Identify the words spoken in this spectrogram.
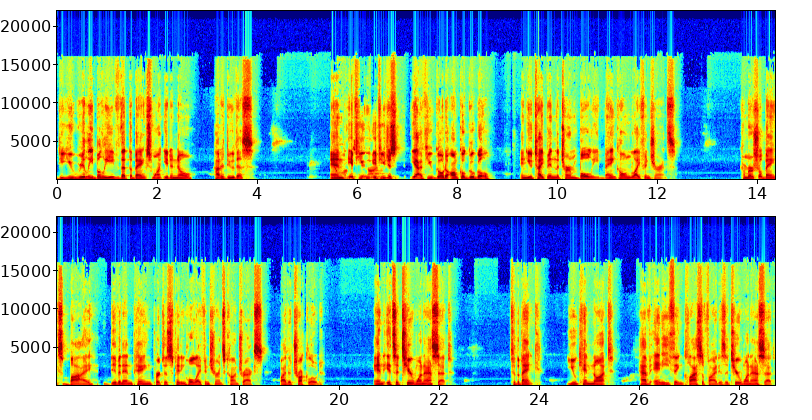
Do you really believe that the banks want you to know how to do this? And no, if you not. if you just yeah, if you go to Uncle Google and you type in the term BOLI, bank owned life insurance, commercial banks buy dividend paying participating whole life insurance contracts by the truckload. And it's a tier 1 asset to the bank. You cannot have anything classified as a tier 1 asset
